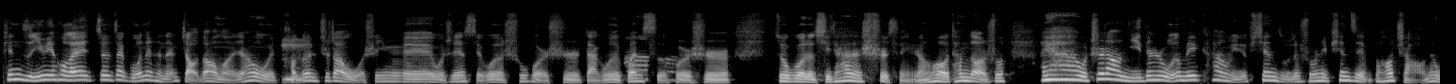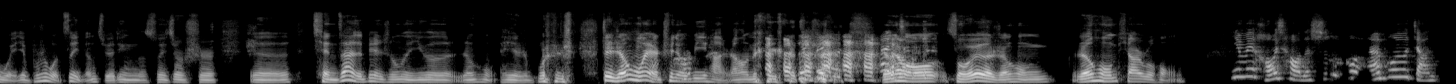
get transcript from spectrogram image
片子因为后来就是在国内很难找到嘛，然后我好多人知道我是因为我之前写过的书，或者是打过的官司，或者是做过的其他的事情，然后他们老说，哎呀，我知道你，但是我都没看过你的片子，就说那片子也不好找，那我也不是我自己能决定的，所以就是呃，潜在的变成了一个人红，也是不是 这人红也是吹牛逼哈，然后那个 人红，所谓的人红。人红片不红，因为好巧的是，我跟我男朋友讲，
